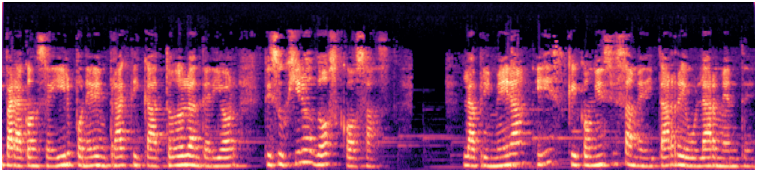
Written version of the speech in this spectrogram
para conseguir poner en práctica todo lo anterior, te sugiero dos cosas. La primera es que comiences a meditar regularmente.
